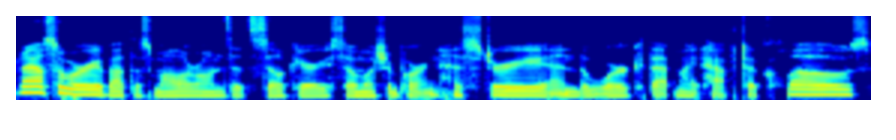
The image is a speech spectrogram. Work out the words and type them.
but I also worry about the smaller ones that still carry so much important history and the work that might have to close.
